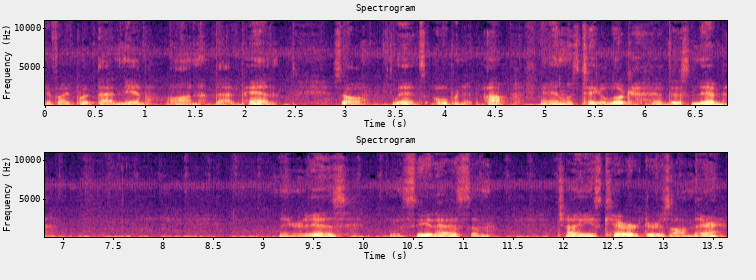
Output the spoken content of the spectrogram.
if I put that nib on that pen. So let's open it up and let's take a look at this nib. There it is. You can see it has some Chinese characters on there.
